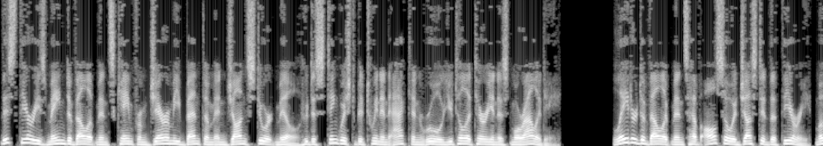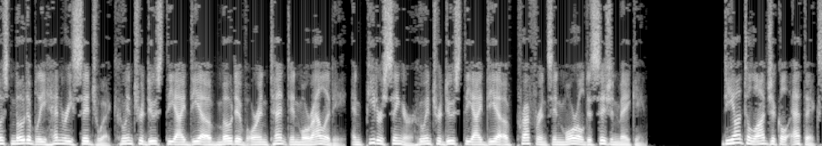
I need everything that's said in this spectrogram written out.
This theory's main developments came from Jeremy Bentham and John Stuart Mill who distinguished between an act and rule utilitarianist morality. Later developments have also adjusted the theory, most notably Henry Sidgwick who introduced the idea of motive or intent in morality, and Peter Singer who introduced the idea of preference in moral decision-making. Deontological ethics,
